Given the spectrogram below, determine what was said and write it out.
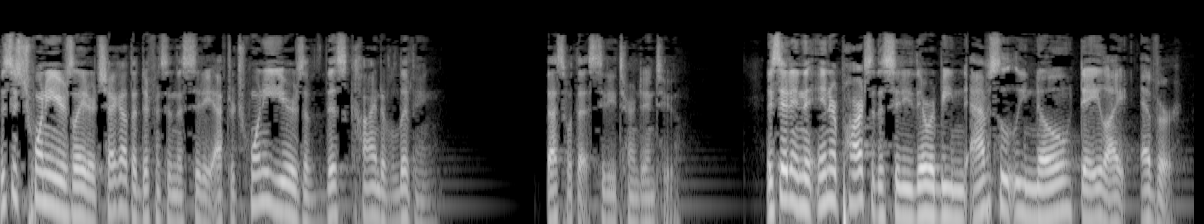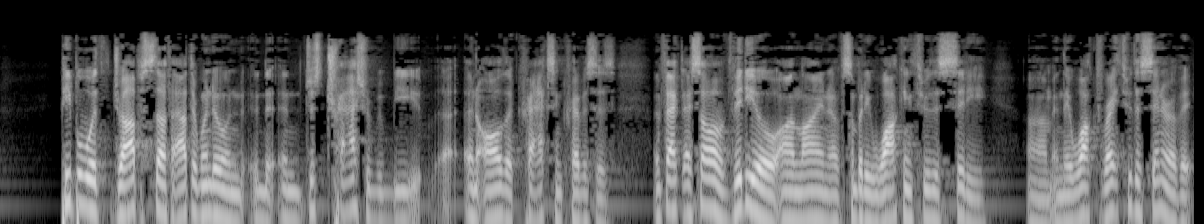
This is 20 years later. Check out the difference in the city. After 20 years of this kind of living, that's what that city turned into. They said in the inner parts of the city, there would be absolutely no daylight ever. People would drop stuff out their window and, and, and just trash would be uh, in all the cracks and crevices. In fact, I saw a video online of somebody walking through the city, um, and they walked right through the center of it,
